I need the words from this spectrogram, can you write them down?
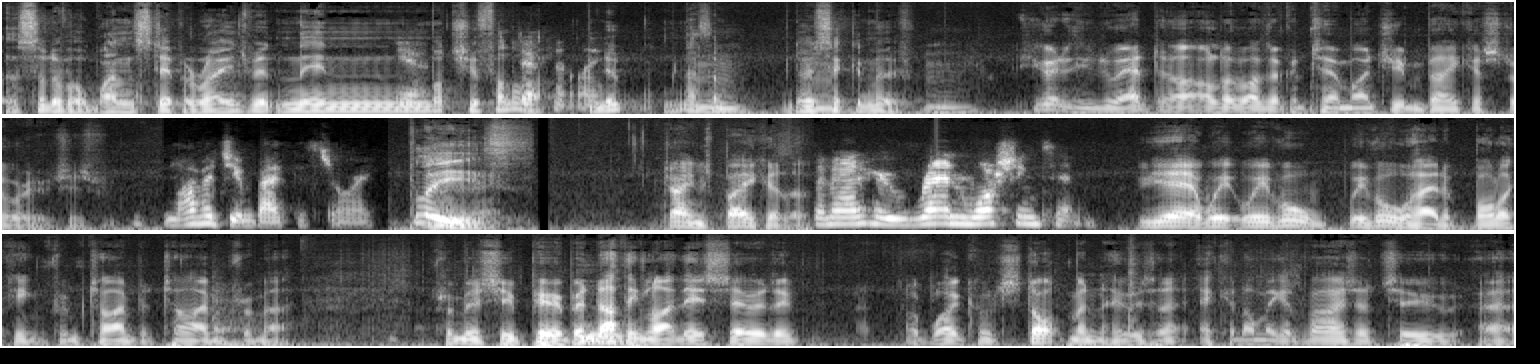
A sort of a one-step arrangement, and then Yeah, what's your follow-up? Nope, nothing, no second move. You got anything to add? Otherwise, I can tell my Jim Baker story, which is Love a Jim Baker story. Please. James Baker. The, the man who ran Washington. Yeah, we, we've all we've all had a bollocking from time to time from a from a superior, but Ooh. nothing like this. There was a, a bloke called Stockman who was an economic advisor to uh,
